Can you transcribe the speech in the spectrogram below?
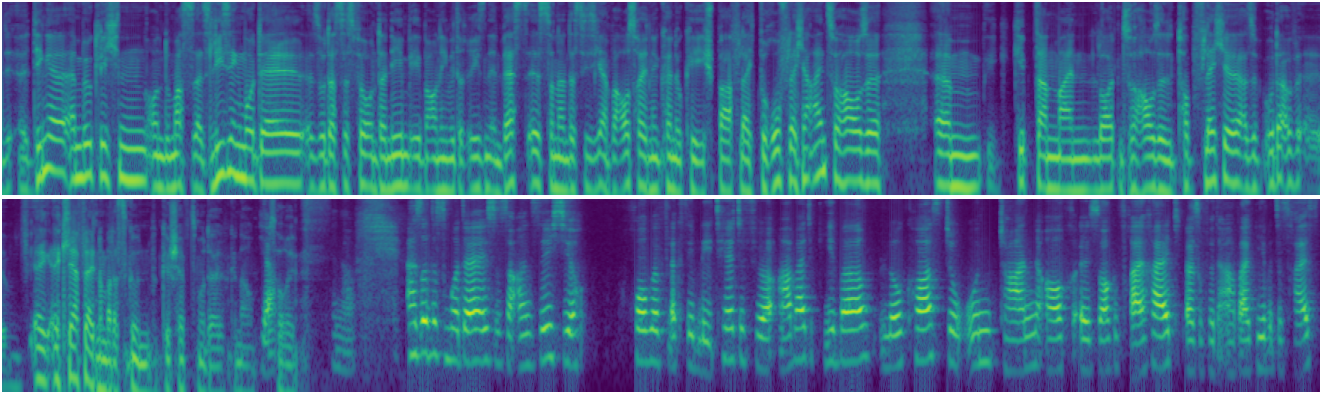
Dinge ermöglichen und du machst es als Leasingmodell, sodass es für Unternehmen eben auch nicht mit riesen Invest ist, sondern dass sie sich einfach ausrechnen können, okay, ich spare vielleicht Bürofläche ein zu Hause, ähm, gebe dann meinen Leuten zu Hause eine Top-Fläche, also oder äh, erklär vielleicht nochmal das Geschäftsmodell, genau. Ja, Sorry. Genau. Also das Modell ist also an sich hohe Flexibilität für Arbeitgeber, Low Cost und dann auch äh, Sorgefreiheit, also für den Arbeitgeber. Das heißt,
